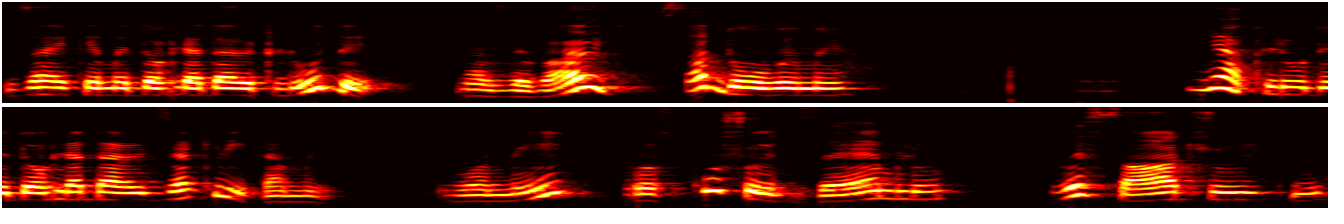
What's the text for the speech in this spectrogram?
за якими доглядають люди, називають садовими. Як люди доглядають за квітами? Вони розпушують землю, висаджують їх,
